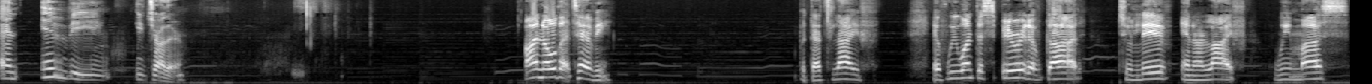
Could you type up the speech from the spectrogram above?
and envying each other. I know that's heavy, but that's life. If we want the Spirit of God to live in our life, we must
